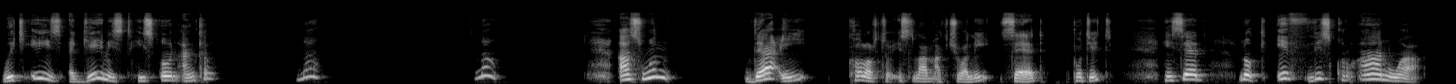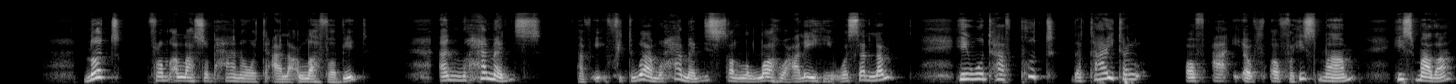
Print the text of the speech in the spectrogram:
which is against his own uncle? No. No. As one da'i, caller to Islam actually, said, put it, he said, look, if this Quran were not from Allah subhanahu wa ta'ala, Allah forbid, and Muhammad's, if it were Muhammad sallallahu alayhi wasallam, he would have put the title of, uh, of, of his mom, his mother,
